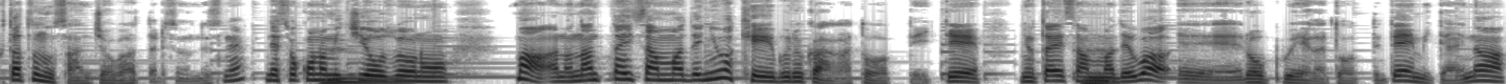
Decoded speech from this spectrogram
二つの山頂があったりするんですね。で、そこの道を、うんその、まあ、あの、南大山までにはケーブルカーが通っていて、女大山までは、えーロープウェイが通ってて、みたいな、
